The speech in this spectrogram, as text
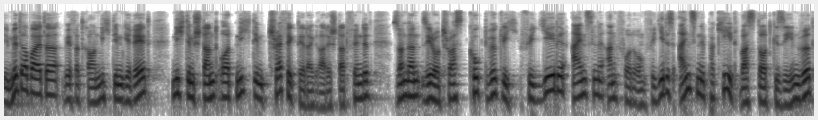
dem Mitarbeiter, wir vertrauen nicht dem Gerät, nicht dem Standort, nicht dem Traffic, der da gerade stattfindet, sondern Zero Trust guckt wirklich für jede einzelne Anforderung, für jedes einzelne Paket, was dort gesehen wird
